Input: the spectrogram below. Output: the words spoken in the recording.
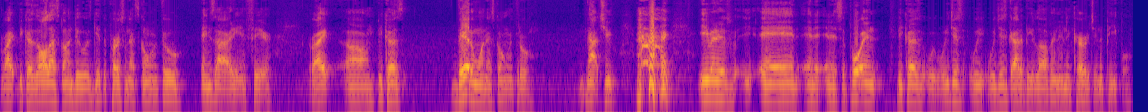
right? Because all that's going to do is get the person that's going through anxiety and fear, right? Um, because they're the one that's going through, not you. Even if and, and and it's important because we just we, we just got to be loving and encouraging the people,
